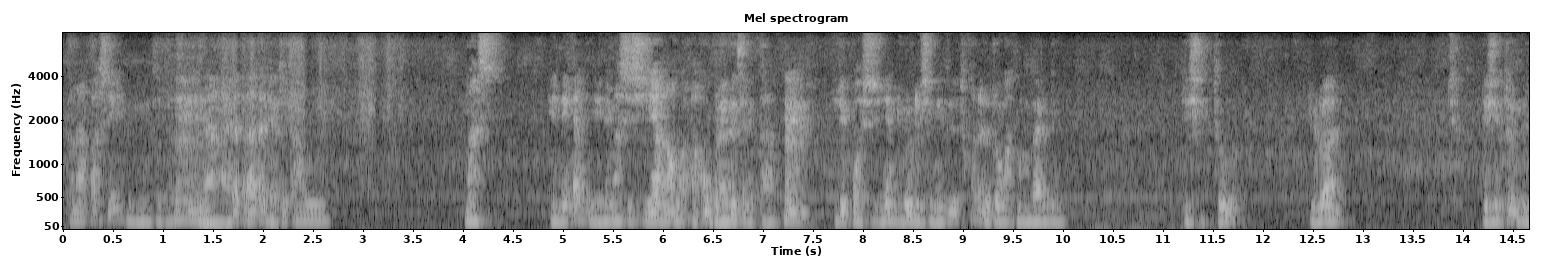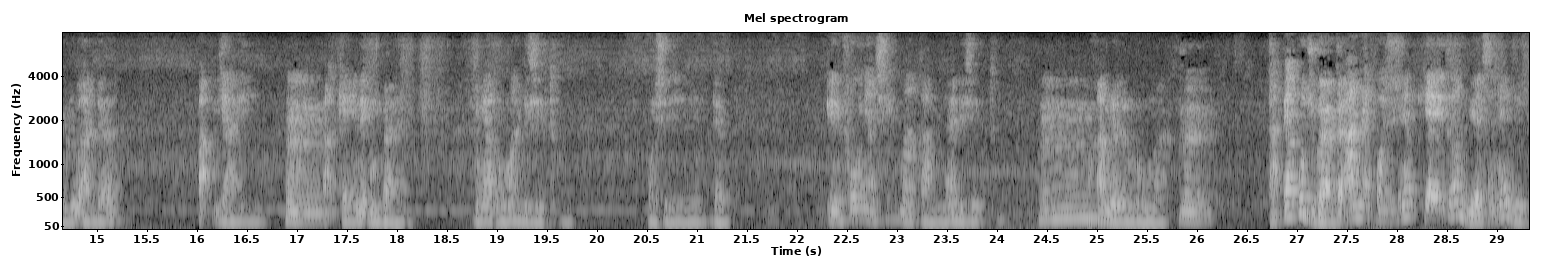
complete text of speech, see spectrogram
kenapa sih? Gitu Hmm. nah akhirnya ternyata dia tuh tahu. Mas ini kan ini masih siang aku nggak- aku berani cerita. Hmm. jadi posisinya dulu di sini tuh itu kan ada rumah kembar tuh. Di situ dulu di situ dulu ada Pak Yai Hmm. Pak Kiai ini kembar punya rumah di situ posisinya dan infonya sih makamnya di situ Hmm. makam dalam rumah Nah. tapi aku juga agak aneh posisinya Kiai itu kan biasanya di-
